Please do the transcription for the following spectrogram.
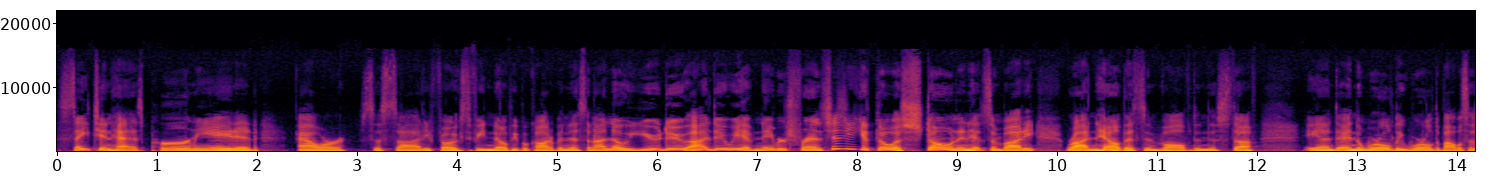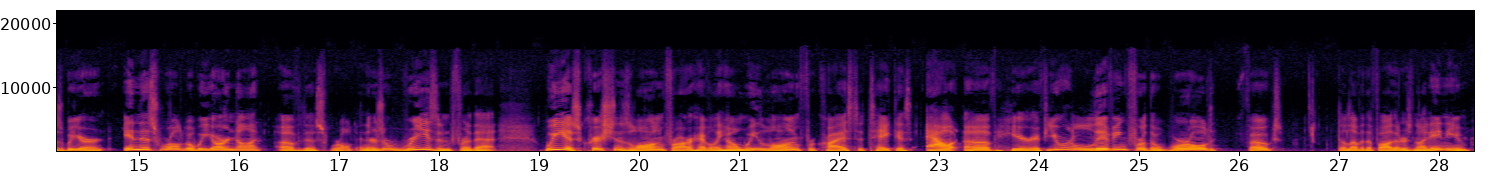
Satan has permeated our society, folks. If you know people caught up in this, and I know you do, I do. We have neighbors, friends. Just you could throw a stone and hit somebody right now that's involved in this stuff. And in the worldly world, the Bible says we are in this world, but we are not of this world. And there's a reason for that. We as Christians long for our heavenly home. We long for Christ to take us out of here. If you are living for the world, folks, the love of the Father is not in you.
